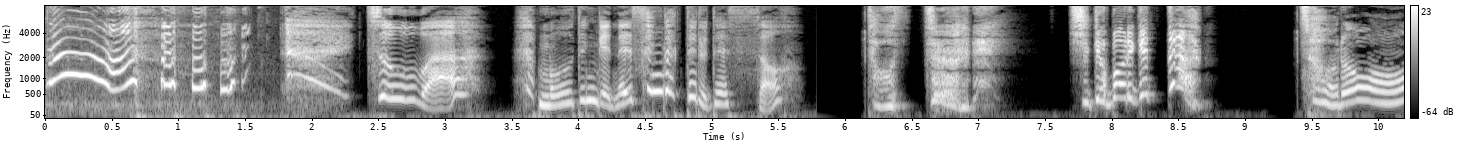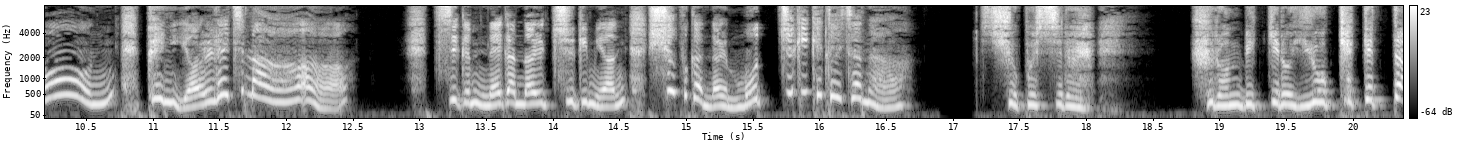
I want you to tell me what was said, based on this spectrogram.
좋아. 모든 게 내 생각대로 됐어. 더스트! 죽여버리겠다! 저런. 괜히 열내지 마. 지금 내가 널 죽이면 슈브가 널 못 죽이게 되잖아. 슈브 씨를 그런 미끼로 유혹했겠다!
